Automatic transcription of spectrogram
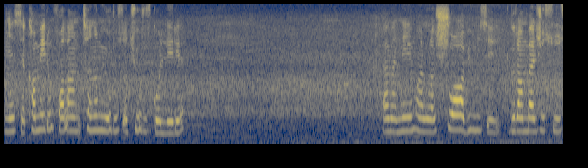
Neyse Kamerun falan tanımıyoruz. Atıyoruz golleri. Hemen Neymar'la şu abimizi Gramber Jesus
